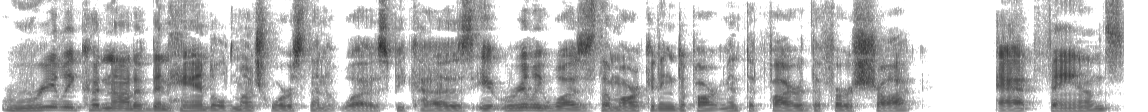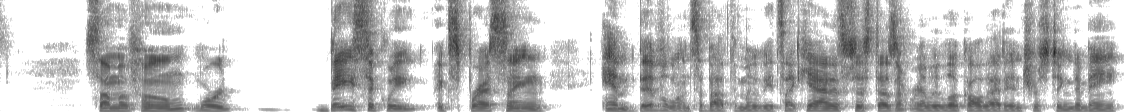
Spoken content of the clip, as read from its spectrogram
really could not have been handled much worse than it was because it really was the marketing department that fired the first shot at fans, some of whom were basically expressing ambivalence about the movie. It's like, yeah, this just doesn't really look all that interesting to me.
